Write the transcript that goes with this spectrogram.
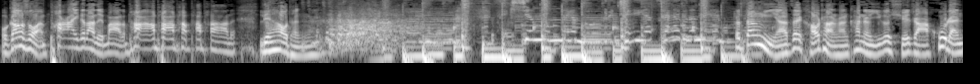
我刚说完，啪一个大嘴巴子，啪啪啪啪啪的，脸好疼啊。那当你啊在考场上看着一个学渣忽然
